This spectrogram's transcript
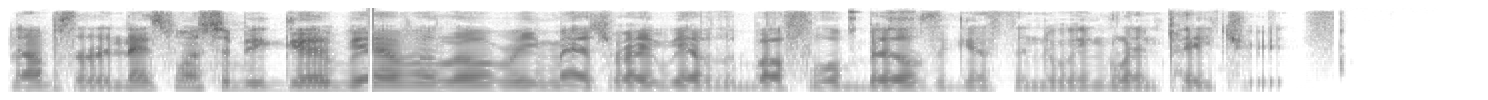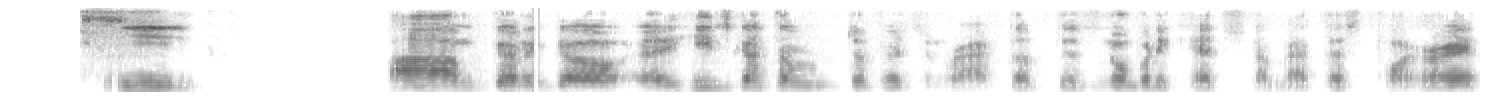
No, so the next one should be good. We have a little rematch, right? We have the Buffalo Bills against the New England Patriots. I'm gonna go. Uh, he's got the division wrapped up. There's nobody catching him at this point, right?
